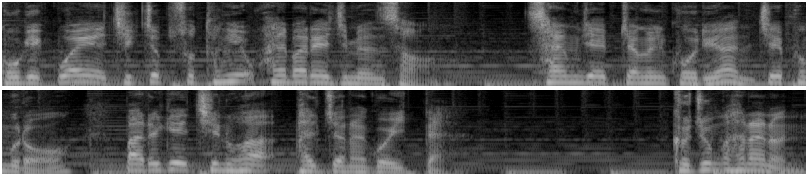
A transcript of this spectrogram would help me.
고객과의 직접 소통이 활발해지면서 사용자 입장을 고려한 제품으로 빠르게 진화 발전하고 있다. 그 중 하나는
